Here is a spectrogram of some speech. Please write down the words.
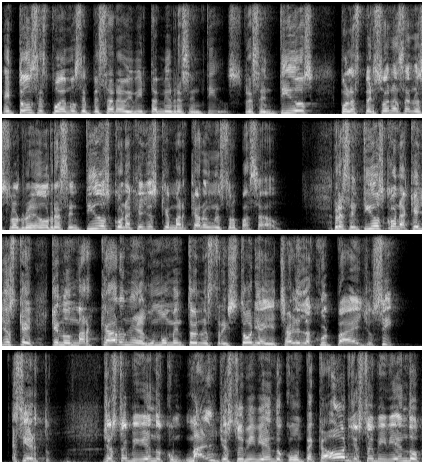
entonces podemos empezar a vivir también resentidos, resentidos con las personas a nuestro alrededor, resentidos con aquellos que marcaron nuestro pasado, resentidos con aquellos que, que nos marcaron en algún momento de nuestra historia y echarles la culpa a ellos. Sí, es cierto. Yo estoy viviendo mal, yo estoy viviendo como un pecador, yo estoy viviendo,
